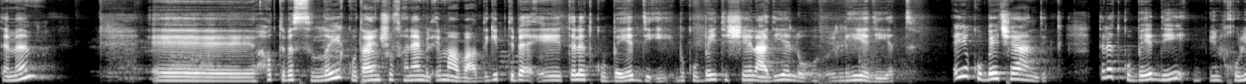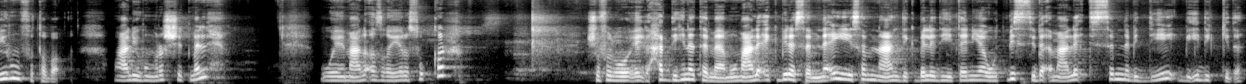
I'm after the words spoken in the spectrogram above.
تمام؟ آه حط بس اللايك وتعالي نشوف هنعمل إيه مع بعض. جبت بقى إيه تلات كوبايات دقيق بكوباية الشاي العادية اللي اللي هي ديت. أي كوباية شاي عندك. تلات كوبايات دقيق انخليهم في طبق وعليهم رشة ملح ومعلقة صغيرة سكر شوفوا الو- لحد هنا تمام ومعلقه كبيرة سمنة أي سمنة عندك بلدي تانية وتبسي بقى معلقة السمنة بالدقيق بإيدك كده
